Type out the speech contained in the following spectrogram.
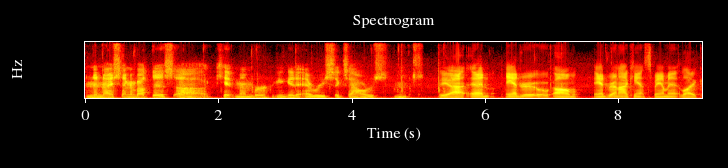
And the nice thing about this uh, kit member, you get it every six hours. it's- Yeah, and Andrew, um, Andrew and I can't spam it like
